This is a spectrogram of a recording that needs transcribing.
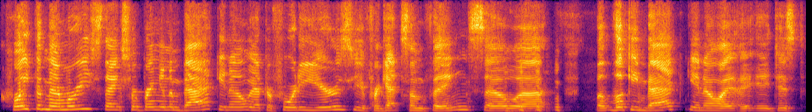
quite the memories. Thanks for bringing them back. You know, after 40 years, you forget some things. So, uh, but looking back, you know, I, I it just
